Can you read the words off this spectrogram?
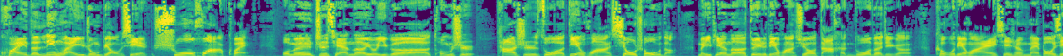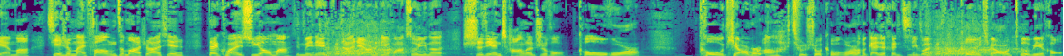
快的另外一种表现，说话快。我们之前呢有一个同事。他是做电话销售的，每天呢对着电话需要打很多的这个客户电话。哎，先生买保险吗？先生买房子吗？是吧？先生贷款需要吗？就每天打这样的电话，所以呢时间长了之后，口活口条啊，就说口活了，我感觉很奇怪，口条特别好，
